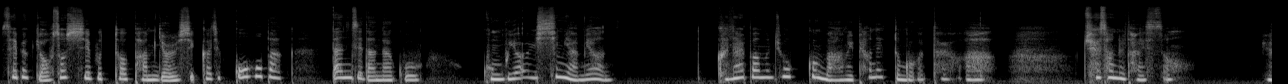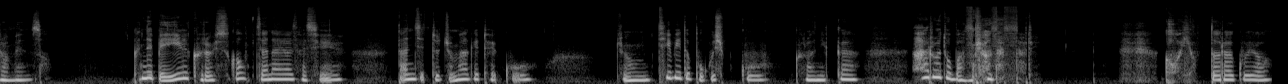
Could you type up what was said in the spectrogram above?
새벽 6시부터 밤 10시까지 꼬박 딴짓 안 하고 공부 열심히 하면 그날 밤은 조금 마음이 편했던 것 같아요. 아, 최선을 다했어. 이러면서. 근데 매일 그럴 수가 없잖아요, 사실. 딴짓도 좀 하게 되고, 좀 TV도 보고 싶고, 그러니까 하루도 맘 편한 날이 거의 없더라고요.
